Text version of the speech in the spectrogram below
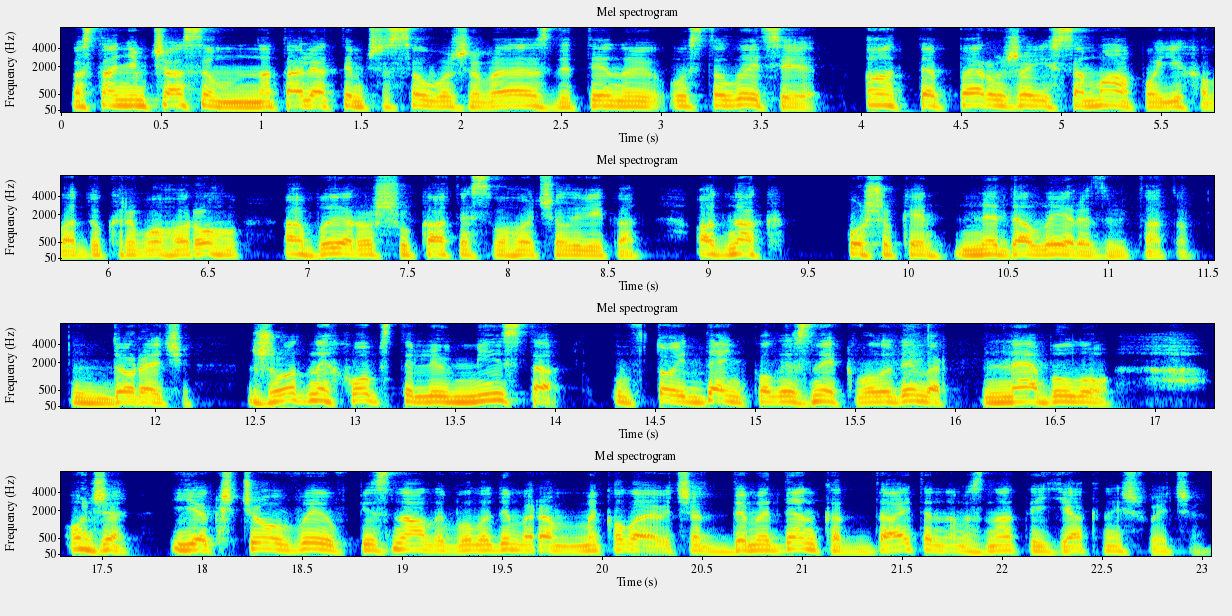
Останнім часом Наталя тимчасово живе з дитиною у столиці, а тепер уже й сама поїхала до Кривого Рогу, аби розшукати свого чоловіка. Однак пошуки не дали результату. До речі, жодних обстрілів міста в той день, коли зник Володимир, не було. Отже, якщо ви впізнали Володимира Миколайовича Демиденка, дайте нам знати якнайшвидше.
